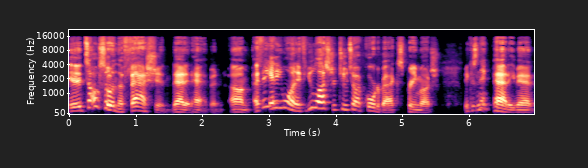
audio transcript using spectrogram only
it's also in the fashion that it happened. Um, I think anyone, if you lost your two top quarterbacks, pretty much, because Nick Patti, man,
